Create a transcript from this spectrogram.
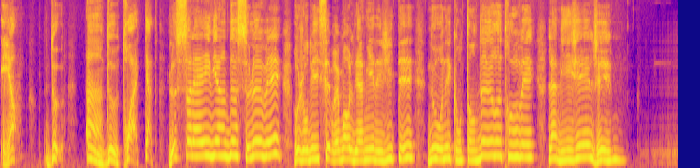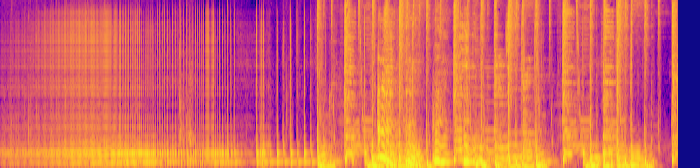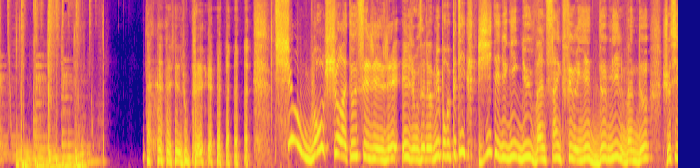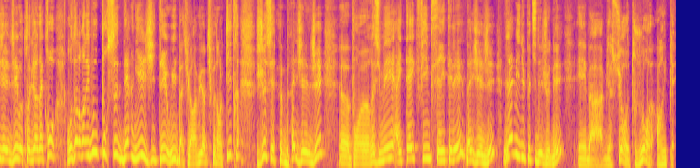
Et 1, 2, 1, 2, 3, 4. Le soleil vient de se lever. Aujourd'hui, c'est vraiment le dernier des JT. Nous, on est content de retrouver l'ami GLG. J'ai loupé. Tchou Bonjour à tous, c'est GG et je vous souhaite la bienvenue pour votre petit JT du Geek du 25 février 2022. Je suis GLG, votre dealer d'accro. On se donne rendez-vous pour ce dernier JT. Oui, bah tu l'auras vu un petit peu dans le titre. Je suis by GLG. Euh, pour euh, résumer, high-tech, film, série télé, by GLG, l'ami du petit déjeuner et bah bien sûr toujours en replay.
